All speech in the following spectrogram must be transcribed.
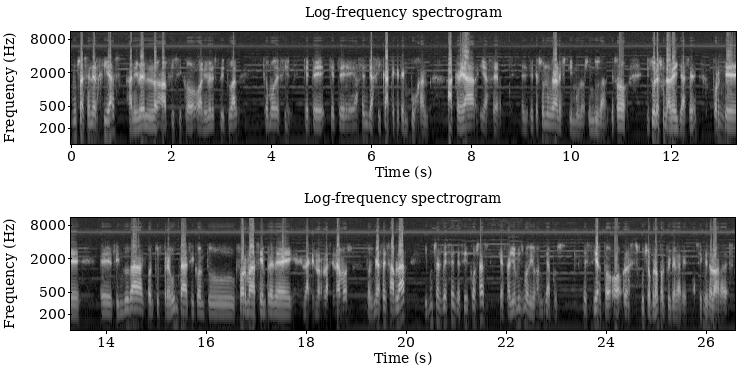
muchas energías a nivel físico o a nivel espiritual, como decir, que te, que te hacen de acicate, que te empujan a crear y hacer. Es decir, que son un gran estímulo, sin duda. Eso, y tú eres una de ellas, ¿eh? porque eh, sin duda con tus preguntas y con tu forma siempre de la que nos relacionamos, pues me haces hablar y muchas veces decir cosas que hasta yo mismo digo, ah, mira, pues es cierto, o las escucho pero por primera vez, así que te lo agradezco.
